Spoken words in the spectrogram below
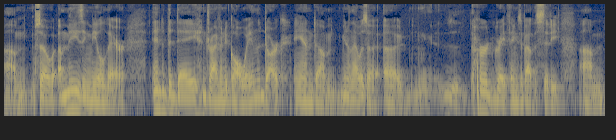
Um, so amazing meal there. Ended the day driving to Galway in the dark, and um, you know that was a, a, heard great things about the city. Um,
